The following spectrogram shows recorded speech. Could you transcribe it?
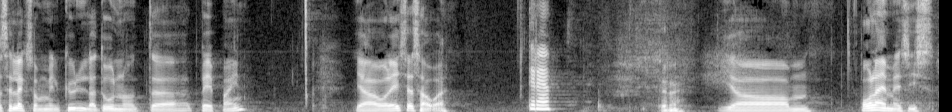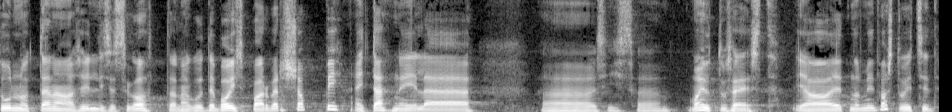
selleks on meil külla tulnud äh, Peep Main ja Olesja Saue. tere. tere. ja mm, oleme siis tulnud täna sellisesse kohta nagu The Boys Barbershopi, aitäh neile äh, siis äh, majutuse eest ja et nad meid vastu võtsid.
